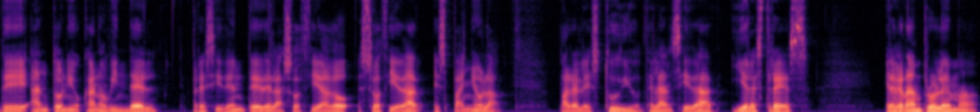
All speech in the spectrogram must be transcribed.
de Antonio Cano Vindel, presidente de la Sociedad Española para el Estudio de la Ansiedad y el Estrés, el gran problema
